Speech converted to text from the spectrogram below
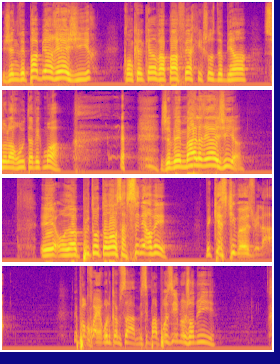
je ne vais pas bien réagir quand quelqu'un va pas faire quelque chose de bien sur la route avec moi. je vais mal réagir. Et on a plutôt tendance à s'énerver. Mais qu'est-ce qu'il veut celui-là? Mais pourquoi il roule comme ça? Mais c'est pas possible aujourd'hui.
